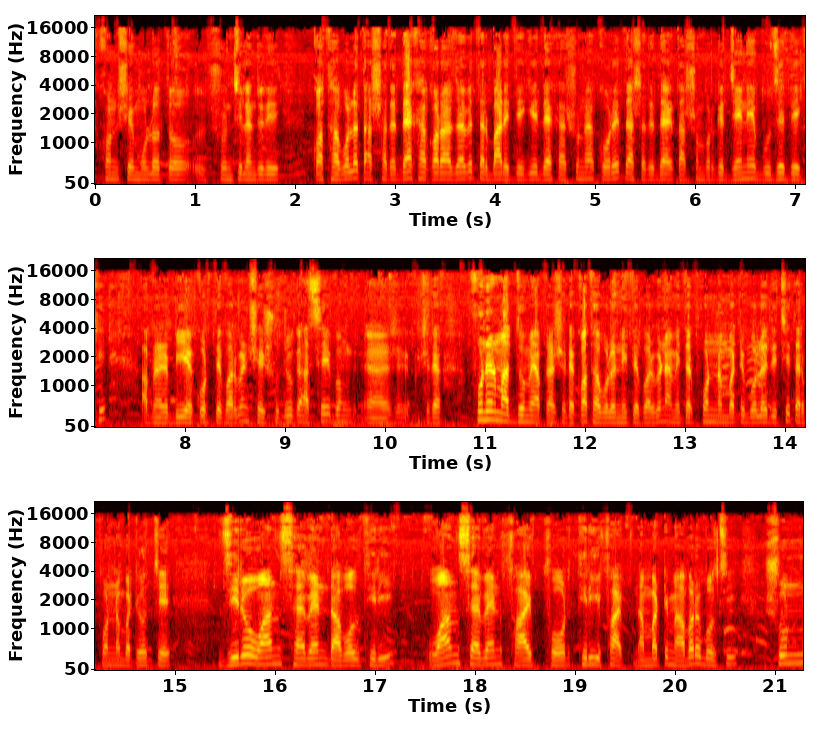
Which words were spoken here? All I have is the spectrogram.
এখন সে মূলত শুনছিলেন যদি কথা বলে, তার সাথে দেখা করা যাবে। তার বাড়িতে গিয়ে দেখাশোনা করে, তার সাথে তার সম্পর্কে জেনে বুঝে দেখে আপনারা বিয়ে করতে পারবেন। সেই সুযোগ আছে এবং সেটা ফোনের মাধ্যমে আপনারা সেটা কথা বলে নিতে পারবেন। আমি তার ফোন নাম্বারটি বলে দিচ্ছি। তার ফোন নাম্বারটি হচ্ছে zero one seven double three one seven five four three five নাম্বারটি আমি আবারও বলছি শূন্য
